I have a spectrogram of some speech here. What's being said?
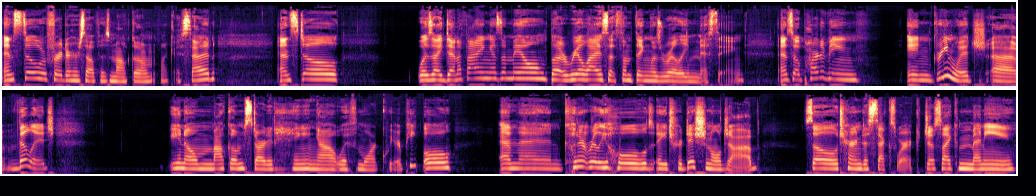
and still referred to herself as Malcolm, like I said, and still was identifying as a male, but realized that something was really missing. And so part of being in Greenwich uh, Village, you know, Malcolm started hanging out with more queer people and then couldn't really hold a traditional job. So turned to sex work, just like many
